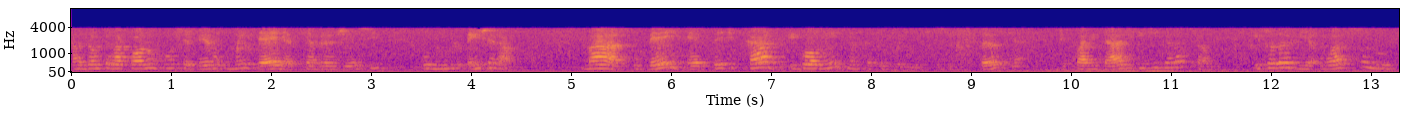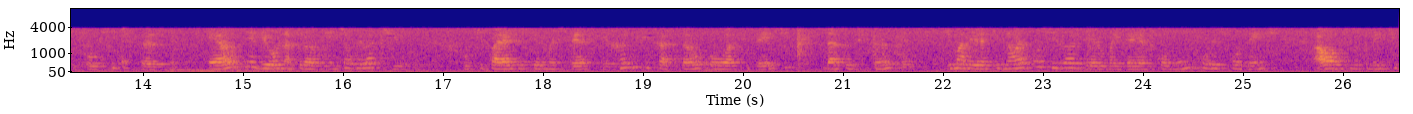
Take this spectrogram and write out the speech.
Razão pela qual não conceberam uma ideia que abrangesse o número em geral. Mas o bem é dedicado igualmente nas categorias de substância, de qualidade e de relação. E, todavia, o absoluto ou substância é anterior naturalmente ao relativo. o que parece ser uma espécie de ramificação ou acidente da substância, de maneira que não é possível haver uma ideia comum correspondente ao absolutamente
